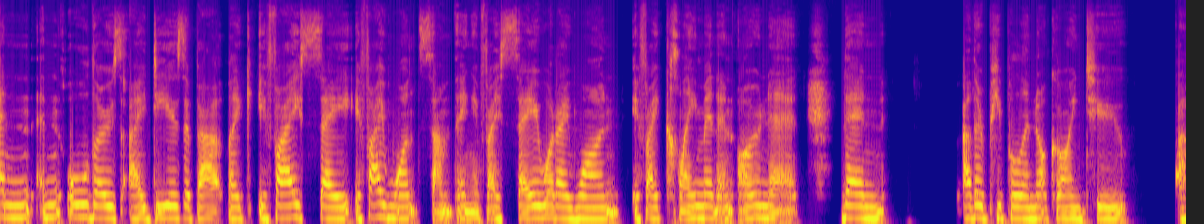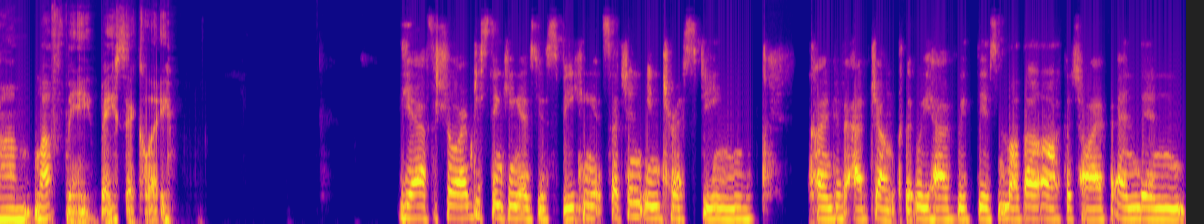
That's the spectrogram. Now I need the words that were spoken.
and and all those ideas about like if i say if i want something if i say what i want if i claim it and own it then other people are not going to um, love me basically. Yeah for sure. I'm just thinking as you're speaking it's such an interesting kind of adjunct that we have with this mother archetype and then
